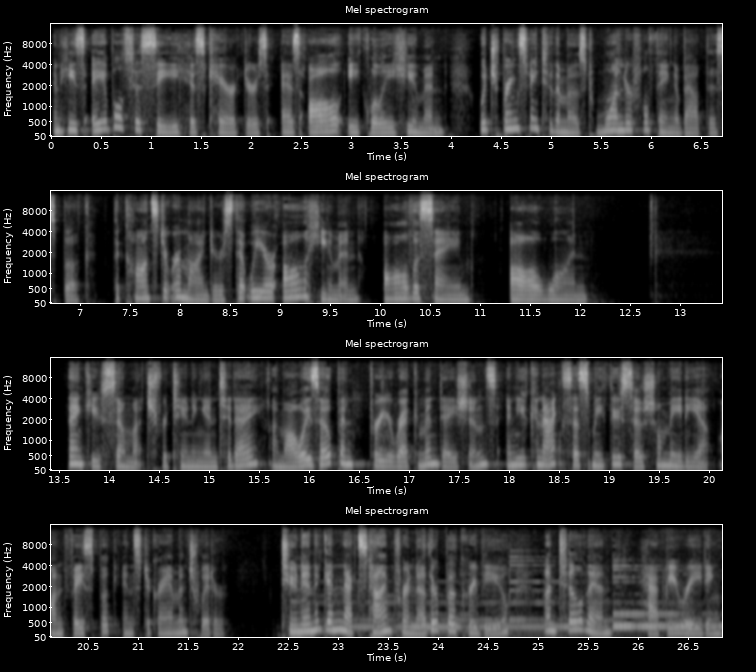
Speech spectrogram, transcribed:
and he's able to see his characters as all equally human, which brings me to the most wonderful thing about this book the constant reminders that we are all human, all the same, all one. Thank you so much for tuning in today. I'm always open for your recommendations, and you can access me through social media on Facebook, Instagram, and Twitter. Tune in again next time for another book review. Until then, happy reading.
